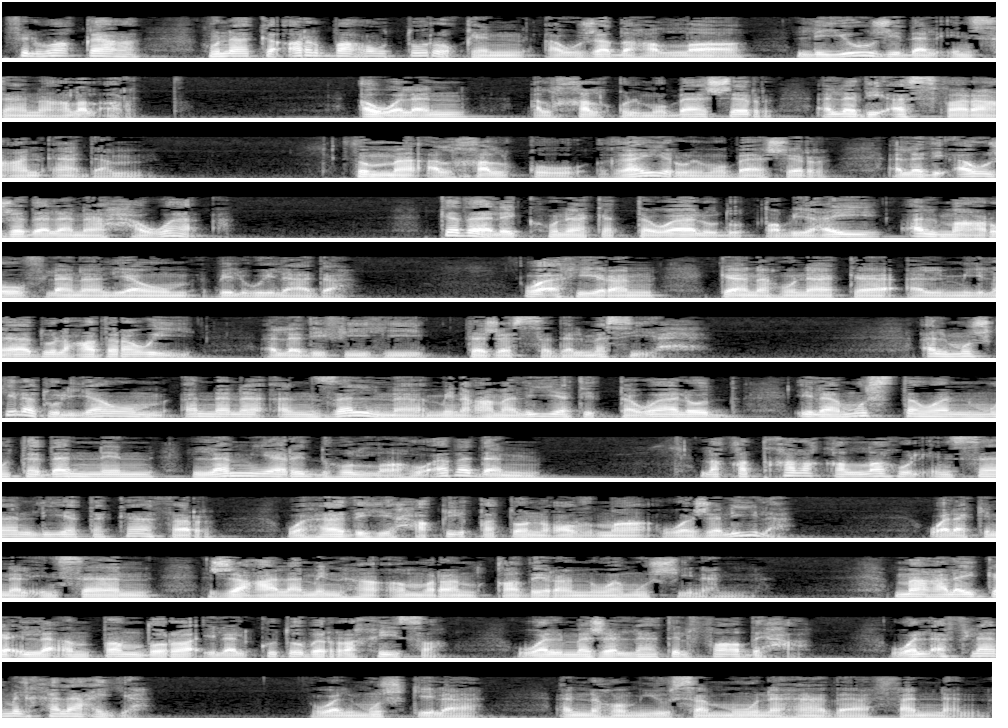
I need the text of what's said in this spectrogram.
في الواقع هناك أربع طرق أوجدها الله ليوجد الإنسان على الأرض. اولا الخلق المباشر الذي أسفر عن آدم. ثم الخلق غير المباشر الذي أوجد لنا حواء. كذلك هناك التوالد الطبيعي المعروف لنا اليوم بالولادة. وأخيرا كان هناك الميلاد العذروي الذي فيه تجسد المسيح. المشكلة اليوم أننا أنزلنا من عملية التوالد إلى مستوى متدن لم يرده الله ابدا. لقد خلق الله الإنسان ليتكاثر وهذه حقيقة عظمى وجليلة ولكن الإنسان جعل منها امرا قذرا ومشينا. ما عليك إلا أن تنظر إلى الكتب الرخيصة والمجلات الفاضحة والأفلام الخلاعية. والمشكلة أنهم يسمون هذا فنا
